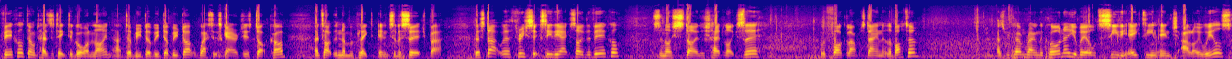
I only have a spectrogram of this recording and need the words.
vehicle, don't hesitate to go online at www.wessexgarages.com and type the number plate into the search bar. Going to start with a 360 the outside of the vehicle. Some nice stylish headlights there with fog lamps down at the bottom. As we come round the corner you'll be able to see the 18 inch alloy wheels.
